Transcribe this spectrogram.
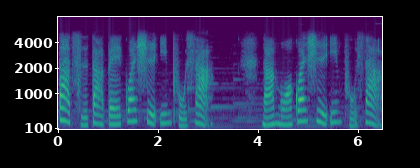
大慈大悲观世音菩萨。南无观世音菩萨。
